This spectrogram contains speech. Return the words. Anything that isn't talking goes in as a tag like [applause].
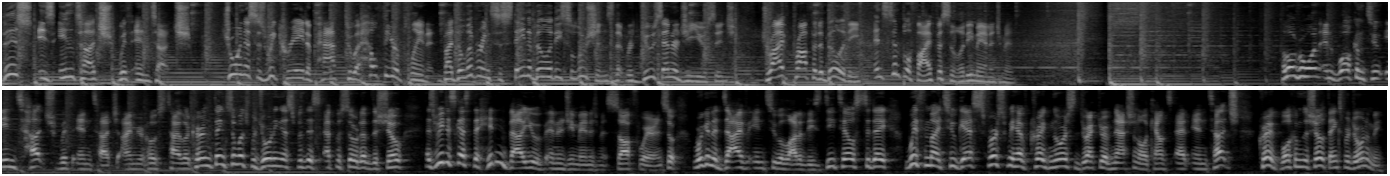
This is In Touch with In Touch. Join us as we create a path to a healthier planet by delivering sustainability solutions that reduce energy usage, drive profitability, and simplify facility management. Hello, everyone, and welcome to In Touch with In Touch. I'm your host, Tyler Kern. Thanks so much for joining us for this episode of the show as we discuss the hidden value of energy management software. And so, we're going to dive into a lot of these details today with my two guests. First, we have Craig Norris, Director of National Accounts at In Touch. Craig, welcome to the show. Thanks for joining me.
